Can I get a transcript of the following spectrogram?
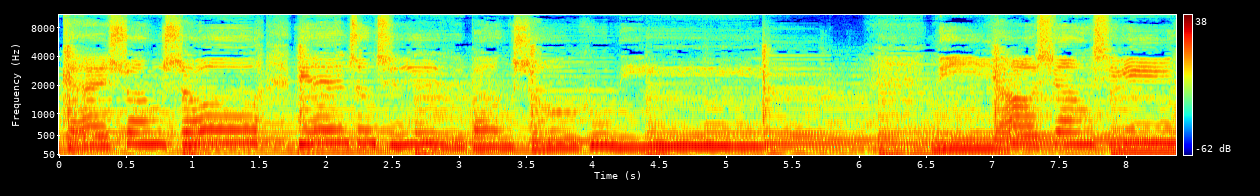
开双手，变成翅相信，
